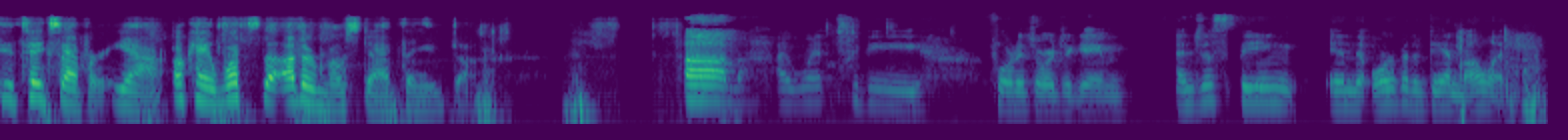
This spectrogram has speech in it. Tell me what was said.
it takes effort yeah. Okay what's the other most dad thing you've done? Um, I went to the Florida Georgia game and just being in the orbit of Dan Mullen.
